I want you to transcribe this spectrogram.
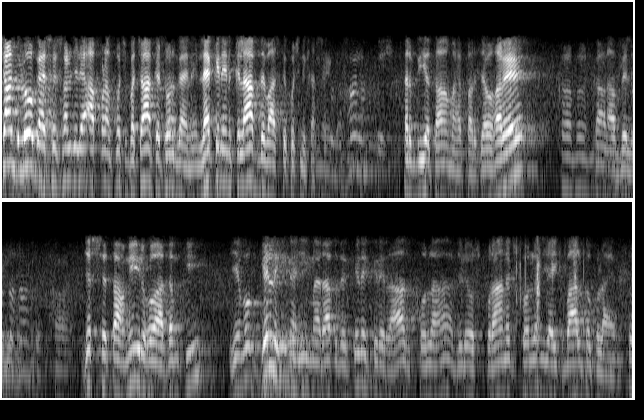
چند لوگ ایسے سن جڑے اپنا کچھ بچا کے ٹر گئے نے لیکن انقلاب دے واسطے کچھ نہیں کر سکتے۔ تربیت عام ہے پر جوہر قابل ہی۔ جس سے تعمیر ہو آدم کی یہ وہ گل ہی نہیں میں رب دے کہڑے کہڑے راز کھولا جڑے اس قرآن کھولن یا اقبال تو کھلائے نے۔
